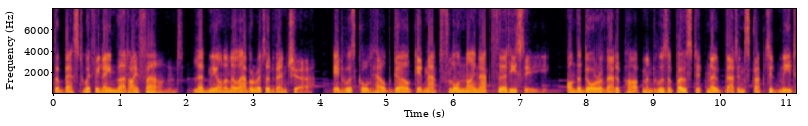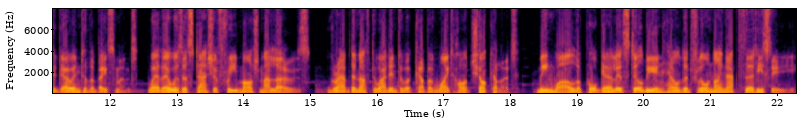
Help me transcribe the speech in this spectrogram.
The best Wi-Fi name that I found led me on an elaborate adventure. It was called Help Girl Kidnapped Floor 9 App 30C. On the door of that apartment was a post-it note that instructed me to go into the basement where there was a stash of free marshmallows grabbed enough to add into a cup of white hot chocolate. Meanwhile the poor girl is still being held at floor 9 at 30C.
